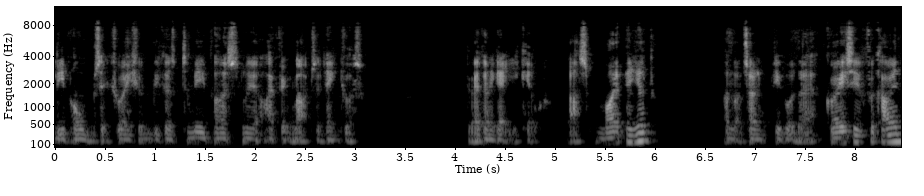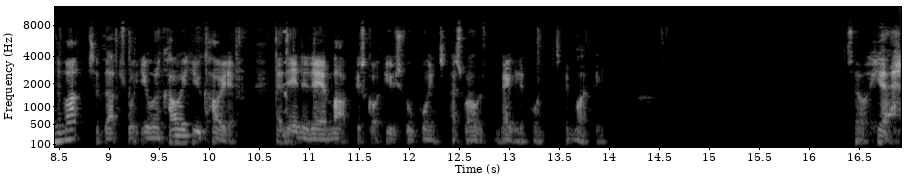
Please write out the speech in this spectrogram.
leave home situation because to me personally, I think maps are dangerous. They're going to get you killed. That's my opinion. I'm not telling people they're crazy for carrying the maps. If that's what you want to carry, you carry it. At the end of the day, a map has got useful points as well as negative points, in my opinion. So yeah,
